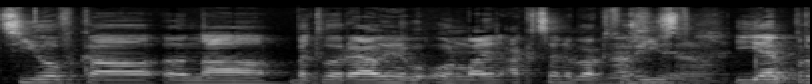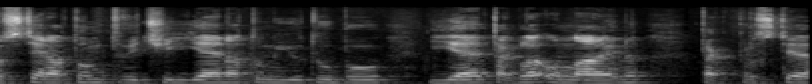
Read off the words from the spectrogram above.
cílovka eh, na Battle Royale nebo online akce, nebo jak to Jasně, říct, no. je prostě na tom Twitchi, je na tom YouTube, je takhle online, tak prostě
